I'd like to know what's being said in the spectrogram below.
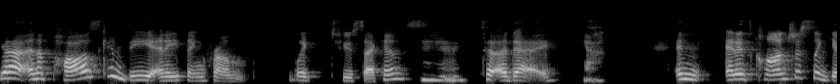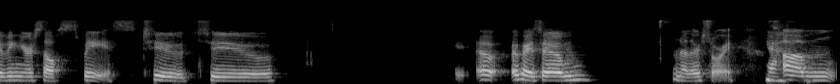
Yeah, and a pause can be anything from like two seconds mm-hmm. to a day. Yeah. And and it's consciously giving yourself space to to oh, okay, so another story. Yeah. Um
